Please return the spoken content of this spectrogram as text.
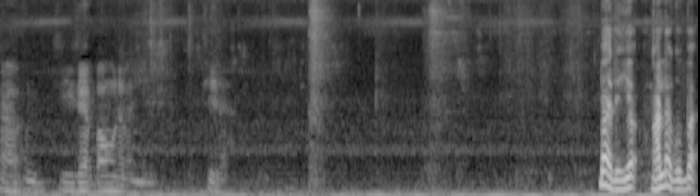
အာဒီတဲ့ပေါင်းလည်းမမြင် ပတ်လေရော့ငါလက်ကိုပတ်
